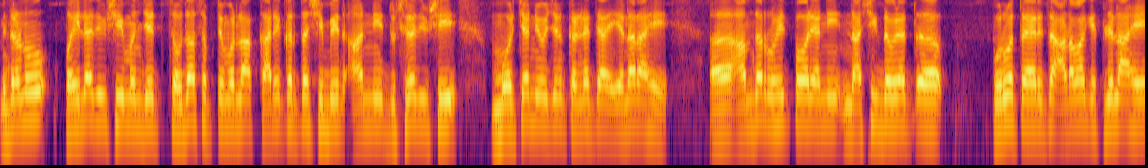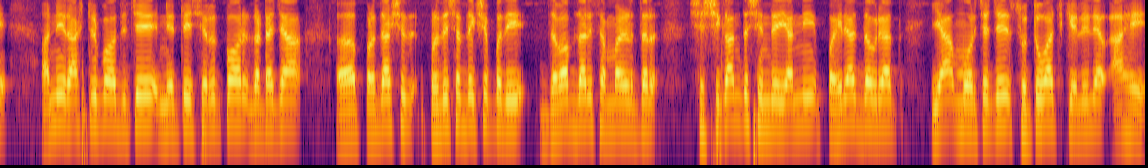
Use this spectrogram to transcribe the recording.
मित्रांनो पहिल्या दिवशी म्हणजे चौदा सप्टेंबरला कार्यकर्ता शिबिर आणि दुसऱ्या दिवशी मोर्चा नियोजन करण्यात या- येणार आहे. आमदार रोहित पवार यांनी नाशिक दौऱ्यात पूर्वतयारीचा आढावा घेतलेला आहे आणि राष्ट्रवादीचे नेते शरद पवार गटाच्या प्रदेश प्रदेशाध्यक्षपदी जबाबदारी सांभाळल्यानंतर शशिकांत शिंदे यांनी पहिल्याच दौऱ्यात या मोर्चाचे सुतोवाच केलेले आहे.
